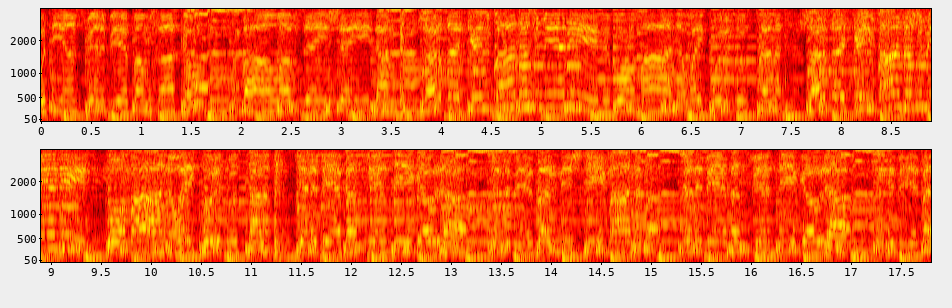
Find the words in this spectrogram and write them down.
وتیان سوێن بێ بەم خاکەوت بەهاوە بجەی شەیدان شەردەکەین بانەژمێنین بۆمانەوەی کوردستان شەردەکەی بانەژمێنین بۆمانەوەی کوردستان سێن بێ بە سوێندی گەورە سێن بێ بە نیشتیمانەمە سێن بێ بە سوێندی گەورە سێن بێ بە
